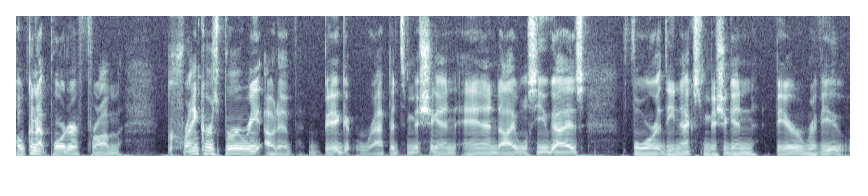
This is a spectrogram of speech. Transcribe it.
coconut porter from Cranker's Brewery out of Big Rapids, Michigan. And I will see you guys for the next Michigan beer review.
